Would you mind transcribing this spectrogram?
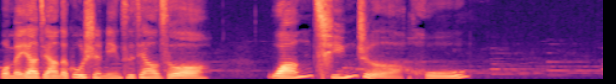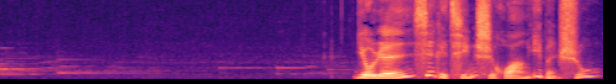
我们要讲的故事名字叫做《亡秦者胡》。有人献给秦始皇一本书，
